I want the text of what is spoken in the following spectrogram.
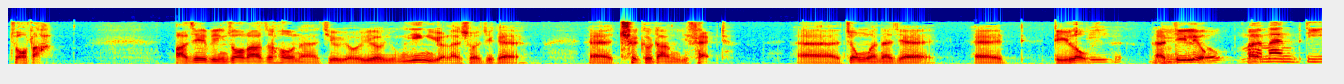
做大，把这个饼做大之后呢，就有用用英语来说这个呃 trickle down effect。呃，中文的叫呃滴漏，呃滴漏，慢慢滴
